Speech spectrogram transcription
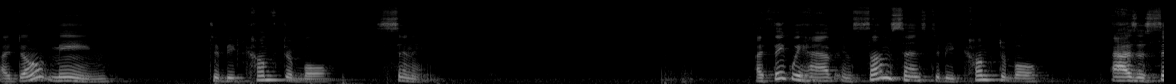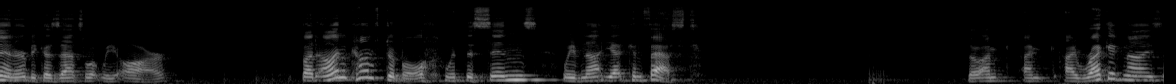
I don't mean to be comfortable sinning. I think we have, in some sense, to be comfortable as a sinner because that's what we are but uncomfortable with the sins we've not yet confessed. So I'm, I'm, I recognize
